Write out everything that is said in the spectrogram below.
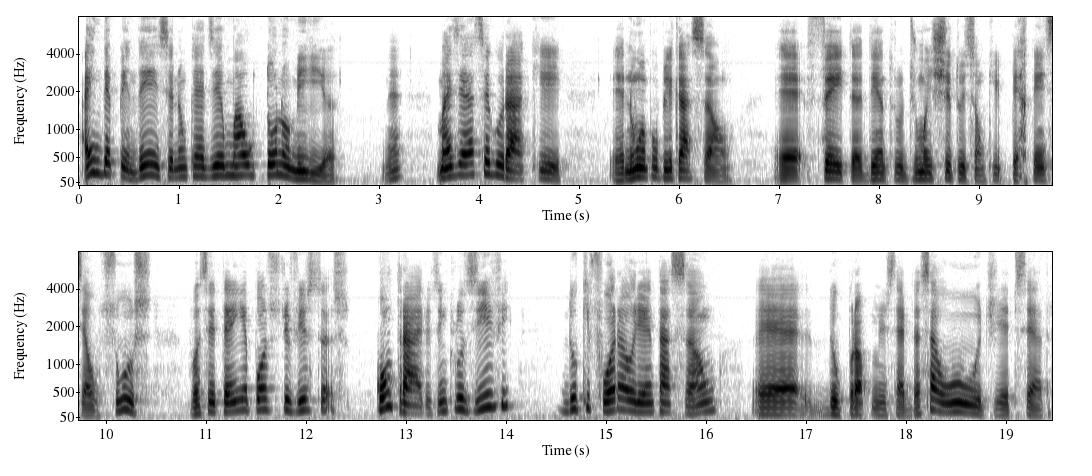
A independência não quer dizer uma autonomia, né? mas é assegurar que, é, numa publicação é, feita dentro de uma instituição que pertence ao SUS, você tenha pontos de vista contrários, inclusive do que for a orientação é, do próprio Ministério da Saúde, etc.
